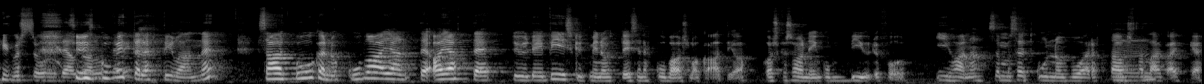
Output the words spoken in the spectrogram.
niin kuin suunniteltu siis kuvittele tilanne. Sä oot buukannut kuvaajan, te ajatte tyyliin 50 minuuttia sinne kuvauslokaatioon, koska se on niin kuin beautiful, ihana, semmoiset kunnon vuorot taustalla Mm. ja kaikkea.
